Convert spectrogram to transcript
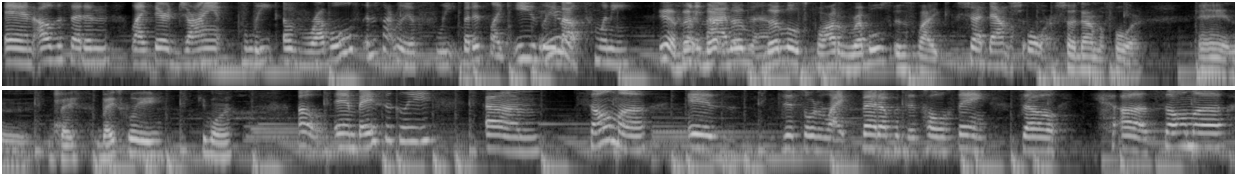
and all of a sudden like their giant fleet of rebels and it's not really a fleet but it's like easily Yeah. about 20 Yeah, their, 25 their, their, of them. their little squad of rebels is like shut down the four shut down the four. And ba- basically, keep going. oh and basically um soma is just sort of like fed up with this whole thing so uh soma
